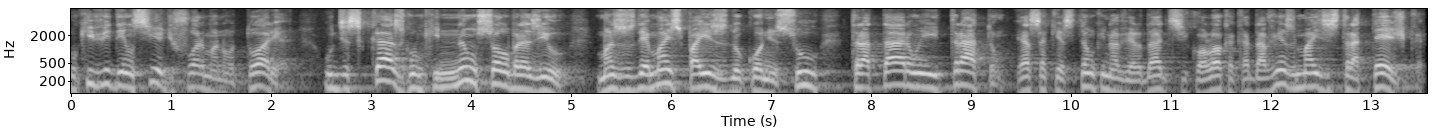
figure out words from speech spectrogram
o que evidencia de forma notória o descaso com que não só o Brasil, mas os demais países do Cone Sul trataram e tratam essa questão que, na verdade, se coloca cada vez mais estratégica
